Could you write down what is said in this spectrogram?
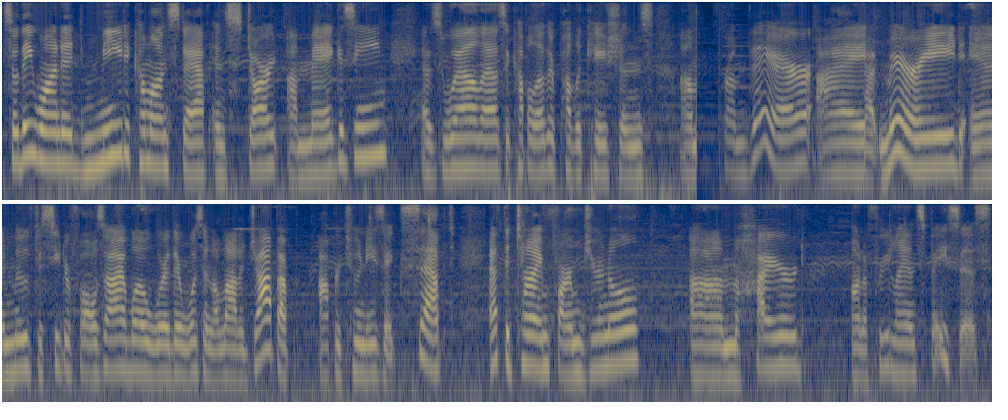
So they wanted me to come on staff and start a magazine as well as a couple other publications. Um, from there, I got married and moved to Cedar Falls, Iowa, where there wasn't a lot of job op opportunities, except at the time, Farm Journal um, hired on a freelance basis.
